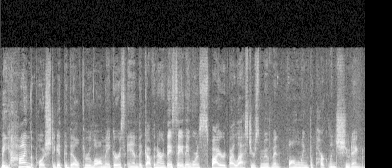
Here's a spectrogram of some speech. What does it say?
behind the push to get the bill through lawmakers and the governor. They say they were inspired by last year's movement following the Parkland shooting.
